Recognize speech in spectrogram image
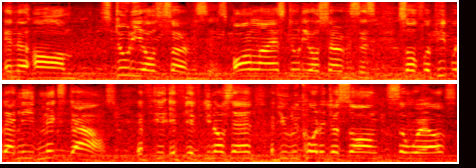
in the um studio services, online studio services. So for people that need mix downs, if, if, if you know what I'm saying, if you recorded your song somewhere else,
